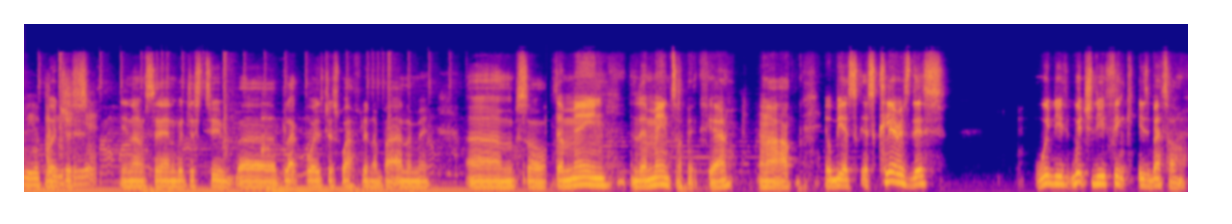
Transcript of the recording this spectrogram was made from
We We're appreciate just, it. you know what I'm saying? We're just two uh, black boys just waffling about anime. Um, so the main, the main topic, yeah, and I, I it'll be as, as clear as this. Which do you, which do you think is better,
